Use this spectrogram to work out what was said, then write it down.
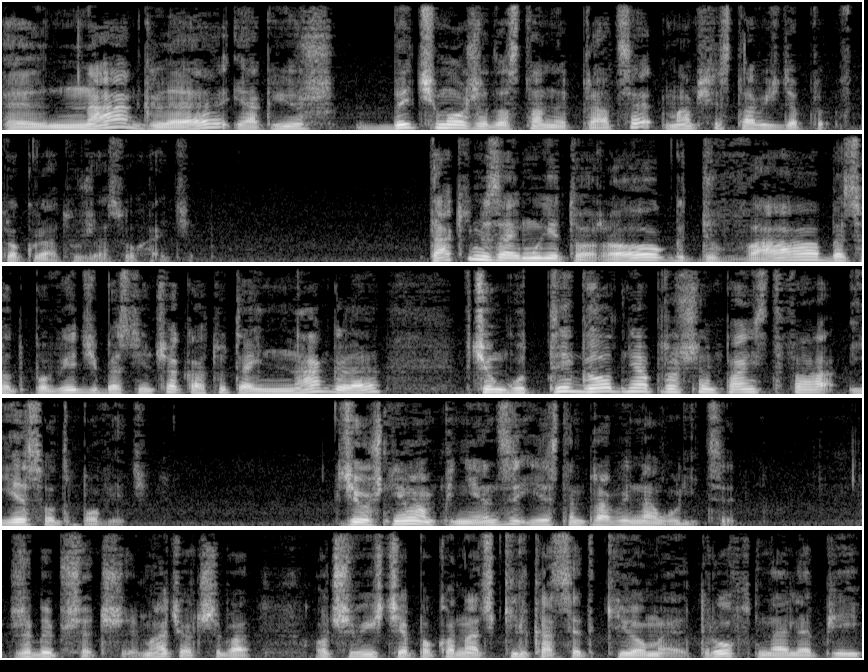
e, nagle, jak już być może dostanę pracę, mam się stawić do, w prokuraturze, słuchajcie. Takim zajmuje to rok, dwa, bez odpowiedzi, bez niczego, a tutaj nagle w ciągu tygodnia, proszę Państwa, jest odpowiedź. Gdzie już nie mam pieniędzy i jestem prawie na ulicy. Żeby przetrzymać, trzeba oczywiście pokonać kilkaset kilometrów, najlepiej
